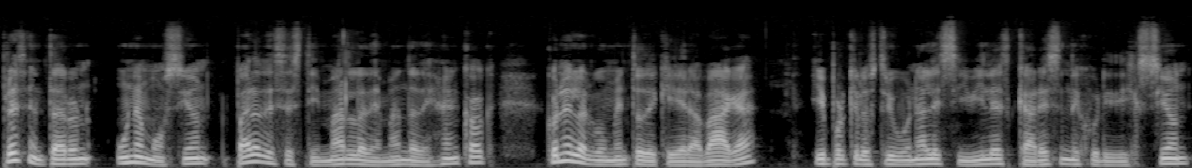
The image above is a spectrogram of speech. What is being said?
presentaron una moción para desestimar la demanda de Hancock con el argumento de que era vaga y porque los tribunales civiles carecen de jurisdicción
